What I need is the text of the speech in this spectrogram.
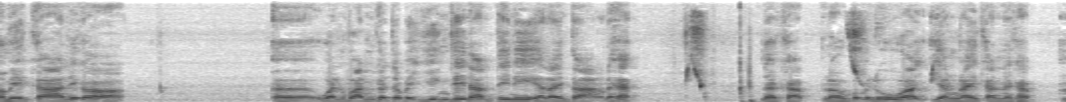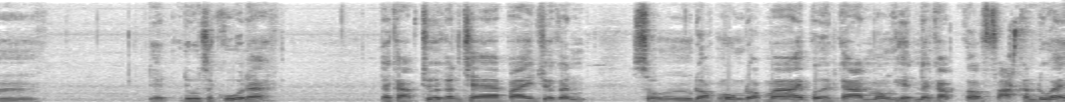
อเมริกานี่ก็ วันๆก็จะไปยิงที่นั่นที่นี่อะไรต่างนะฮะนะครับ เราก็ไม่รู้ว่ายังไงกันนะครับ อืมเดี๋ยวดูสักครู่นะนะครับ ช่วยกันแชร์ไปช่วยกันส่งดอกมงดอกไม้ เปิดการมองเห็นนะครับ ก็ฝากกันด้วย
